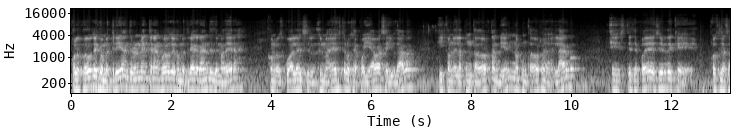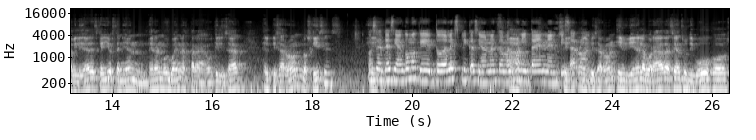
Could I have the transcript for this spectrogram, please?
por los juegos de geometría, anteriormente eran juegos de geometría grandes de madera, con los cuales el, maestro se apoyaba, se ayudaba, y con el apuntador también, un apuntador eh, largo. Este, se puede decir de que pues las habilidades que ellos tenían eran muy buenas para utilizar el pizarrón, los gises, o sea, decían como que toda la explicación acá más ah, bonita en el pizarrón. Sí, en el pizarrón y bien elaborada, hacían sus dibujos,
